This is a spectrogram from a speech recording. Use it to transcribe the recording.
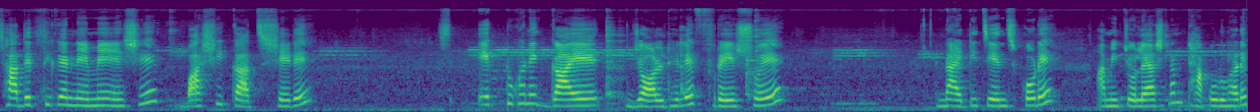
ছাদের থেকে নেমে এসে বাসি কাজ সেরে একটুখানি গায়ে জল ঢেলে ফ্রেশ হয়ে নাইটি চেঞ্জ করে আমি চলে আসলাম ঠাকুর ঘরে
